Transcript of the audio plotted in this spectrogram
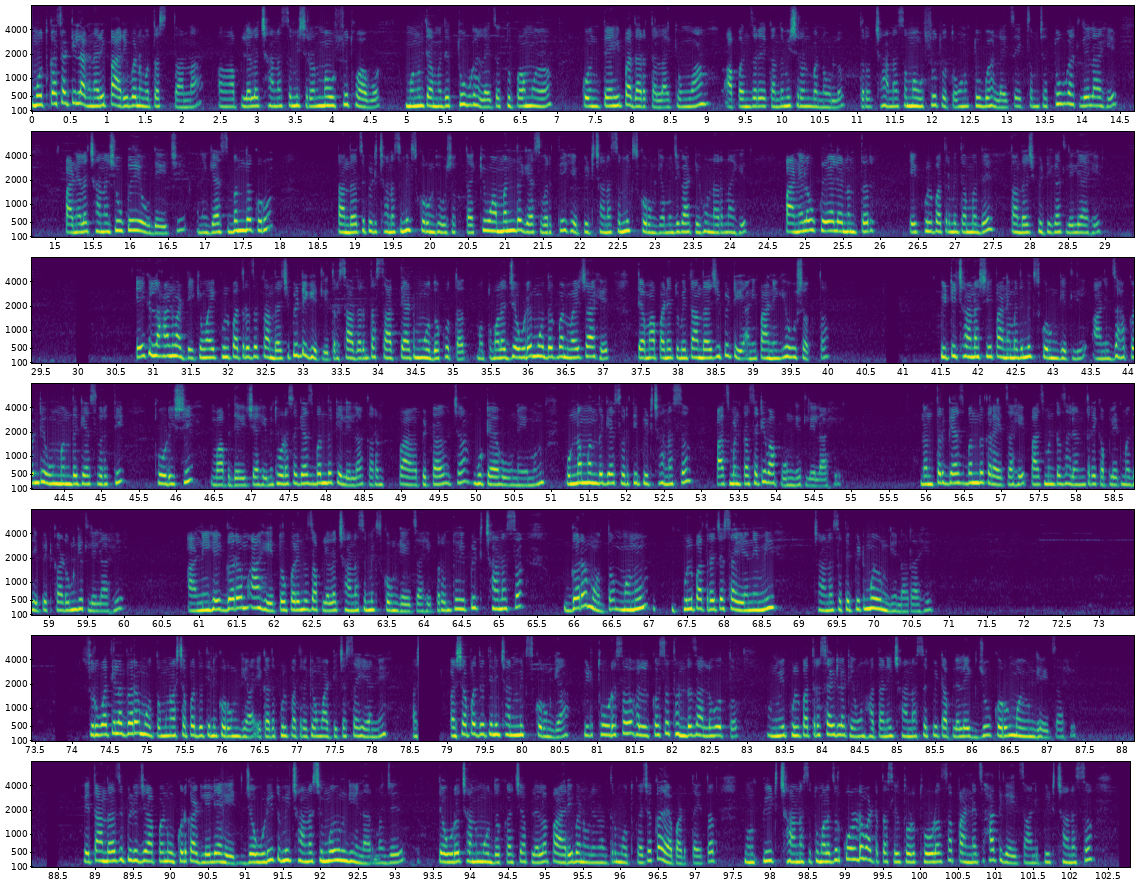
मोदकासाठी लागणारी पारी बनवत असताना आपल्याला छान असं मिश्रण मौसूत व्हावं. म्हणून त्यामध्ये तूप घालायचं. तुपामुळं कोणत्याही पदार्थाला किंवा आपण जर एखादं मिश्रण बनवलं तर छान असं मौसूत होतं. म्हणून तूप घालायचं. एक चमचा तूप घातलेला आहे. पाण्याला छान अशी उकळी येऊ द्यायची आणि गॅस बंद करून तांदळाचं पीठ छान असं मिक्स करून घेऊ शकता किंवा मंद गॅसवरती हे पीठ छान असं मिक्स करून घ्या. म्हणजे गाठी होणार नाहीत. पाण्याला उकळी आल्यानंतर एक फुलपात्र मी त्यामध्ये तांदळाची पिठी घातलेली आहे. एक लहान वाटी किंवा एक फुलपात्र जर तांदळाची पिठी घेतली तर साधारणतः सात ते आठ मोदक होतात. मग तुम्हाला जेवढे मोदक बनवायचे आहेत त्या मापाने तुम्ही तांदळाची पिठी आणि पाणी घेऊ शकता. पिठी छान अशी पाण्यामध्ये मिक्स करून घेतली आणि झाकण ठेवून मंद गॅसवरती थोडीशी वाफ द्यायची आहे. मी थोडासा गॅस बंद केलेला कारण पा पिठाच्या गुट्या होऊ नये म्हणून पुन्हा मंद गॅसवरती पीठ छान असं पाच मिनटासाठी वापरून घेतलेलं आहे. नंतर गॅस बंद करायचा आहे. पाच मिनटं झाल्यानंतर एका प्लेटमध्ये पीठ काढून घेतलेलं आहे. आणि हे गरम आहे तोपर्यंतच आपल्याला छान असं मिक्स करून घ्यायचं आहे. परंतु हे पीठ छान असं गरम होतं म्हणून फुलपात्राच्या साह्याने मी छान असं ते पीठ मळून घेणार आहे. सुरुवातीला गरम होतं म्हणून अशा पद्धतीने करून घ्या. एखादं फुलपात्र किंवा वाटीच्या साह्याने अशा पद्धतीने छान मिक्स करून घ्या. पीठ थोडंसं हलकंसं थंड झालं होतं म्हणून मी फुलपात्र साईडला ठेवून हाताने छान असं पीठ आपल्याला एकजीव करून मळून घ्यायचं आहे. हे तांदळाचं पीठ जे आपण उकड काढलेले आहे जेवढी तुम्ही छान अशी मळून घेणार म्हणजे तेवढं छान मोदकाची आपल्याला पारी बनवल्यानंतर मोदकाच्या कळ्या पाडता येतात. म्हणून पीठ छान असं तुम्हाला जर कोरडं वाटत असेल थोडं थोडासा पाण्याचा हात घ्यायचा आणि पीठ छान असं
